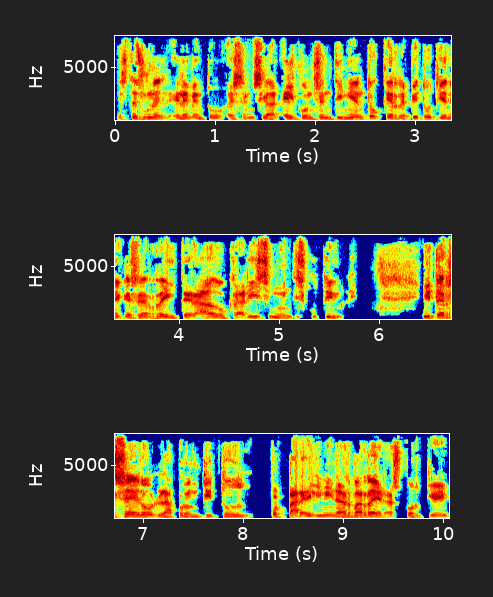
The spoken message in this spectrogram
este es un elemento esencial. El consentimiento, que repito, tiene que ser reiterado, clarísimo, indiscutible. Y tercero, la prontitud para eliminar barreras, porque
